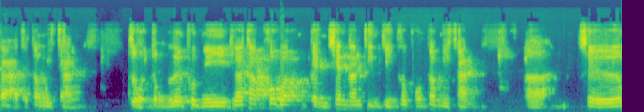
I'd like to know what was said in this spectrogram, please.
ก็อาจจะต้องมีการตรวจตรงเรื่องพวกนี้ แล้วถ้าพบว่าเป็นเช่นนั้นจริง ๆ ก็คงต้องมีการเอ่อเสริม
